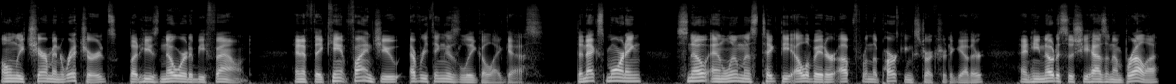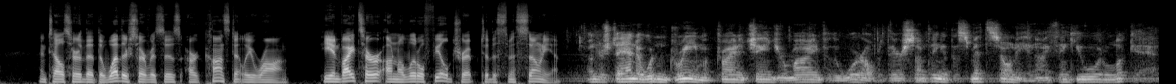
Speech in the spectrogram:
only Chairman Richards, but he's nowhere to be found. And if they can't find you, everything is legal, I guess. The next morning, Snow and Loomis take the elevator up from the parking structure together, and he notices she has an umbrella and tells her that the weather services are constantly wrong. He invites her on a little field trip to the Smithsonian. Understand, I wouldn't dream of trying to change your mind for the world, but there's something at the Smithsonian I think you ought to look at.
